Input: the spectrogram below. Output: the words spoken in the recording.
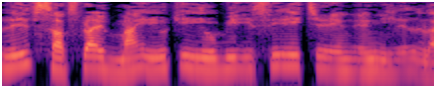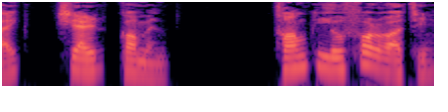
Please subscribe my YouTube channel like, share, comment. Thank you for watching.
